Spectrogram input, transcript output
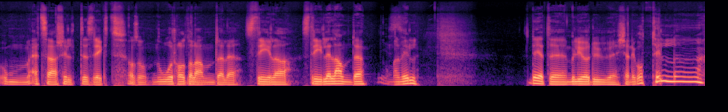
om et særskilt distrikt. Altså Nordhordland, eller Strila, Strilelandet, om man vil. Det er et eh, miljø du kjenner godt til. eh.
